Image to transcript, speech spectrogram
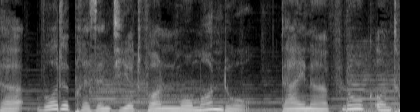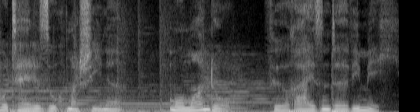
Das Wetter wurde präsentiert von Momondo, deiner Flug- und Hotelsuchmaschine. Momondo für Reisende wie mich.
